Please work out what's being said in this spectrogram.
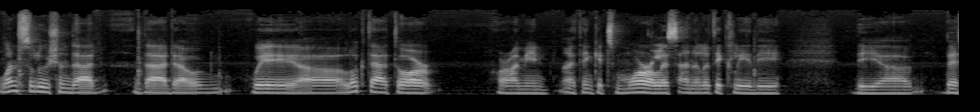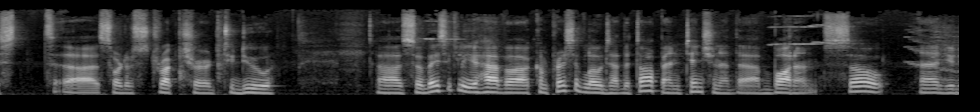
one solution that that uh, we uh, looked at, or or I mean, I think it's more or less analytically the the uh, best uh, sort of structure to do. Uh, so basically, you have uh, compressive loads at the top and tension at the bottom. So and you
